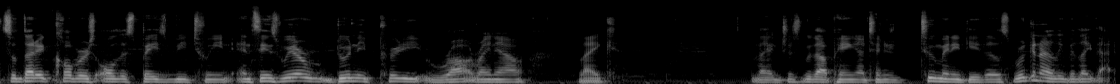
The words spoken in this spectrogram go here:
so that it covers all the space between. And since we are doing it pretty raw right now like like just without paying attention to too many details we're gonna leave it like that.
